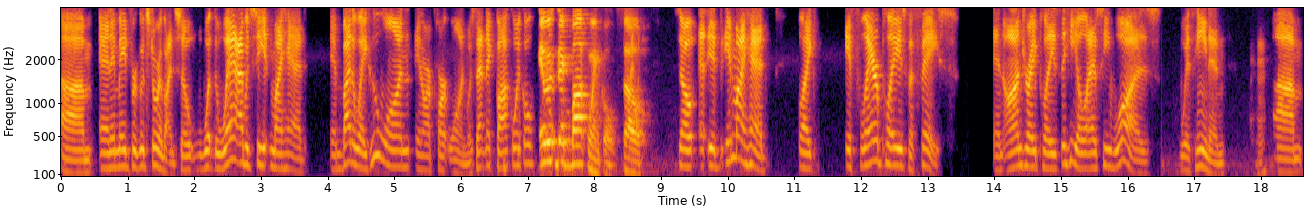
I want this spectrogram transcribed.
Um, and it made for a good storyline. So what the way I would see it in my head, and by the way, who won in our part one? Was that Nick Bockwinkel? It was Nick Bockwinkel. So so if in my head, like if Flair plays the face and Andre plays the heel as he was with Heenan, mm-hmm. um,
